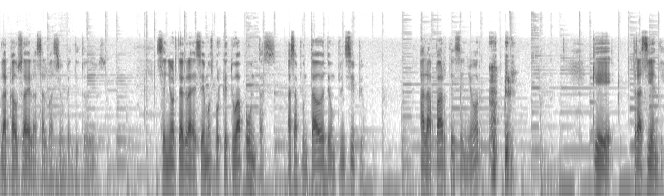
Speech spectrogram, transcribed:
la causa de la salvación, bendito Dios. Señor, te agradecemos porque tú apuntas, has apuntado desde un principio a la parte, Señor, que trasciende.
